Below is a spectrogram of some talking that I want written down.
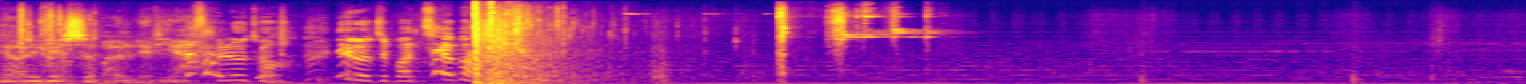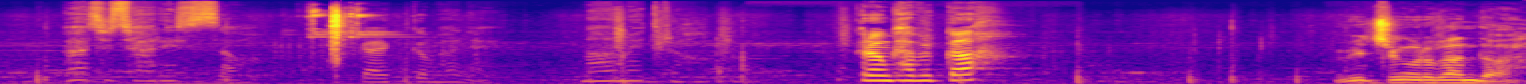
알겠어, 발레리아. 살려줘. 이러지 마 제발. 아주 잘했어. 깔끔하네. 마음에 들어. 그럼 가볼까? 위층으로 간다.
